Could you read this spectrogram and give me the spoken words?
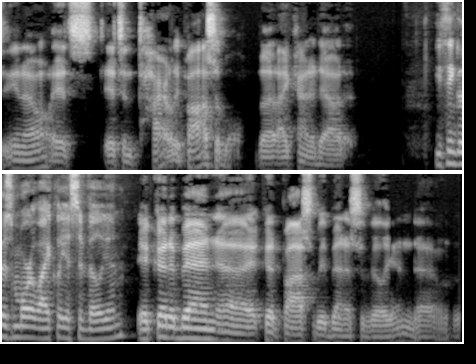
you know, it's it's entirely possible, but I kind of doubt it. You think it was more likely a civilian? It could have been. Uh, it could possibly been a civilian, uh,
